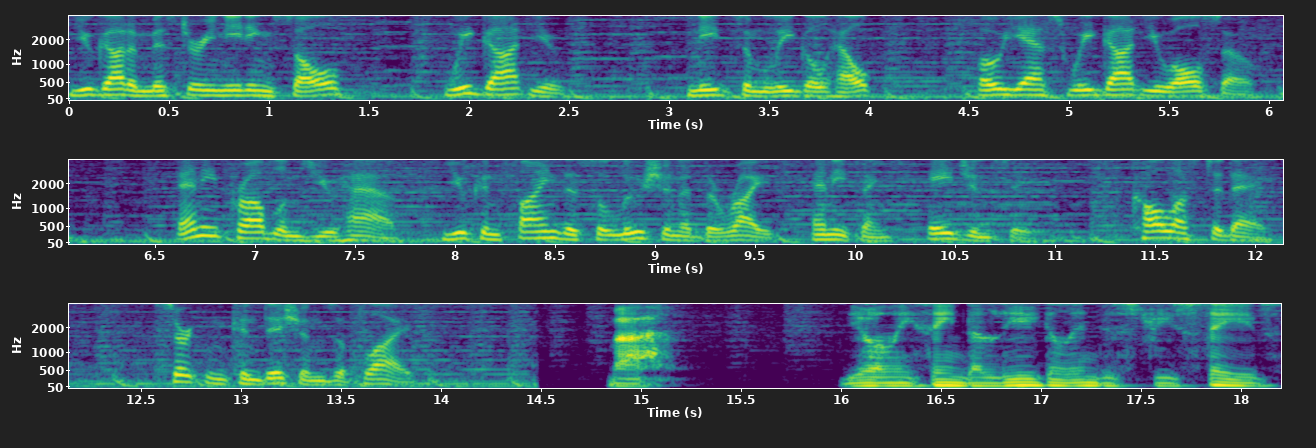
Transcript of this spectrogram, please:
You got a mystery needing solve? We got you. Need some legal help? Oh yes we got you also. Any problems you have, you can find the solution at the Wright anything agency. Call us today. Certain conditions apply. Bah. The only thing the legal industry saves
